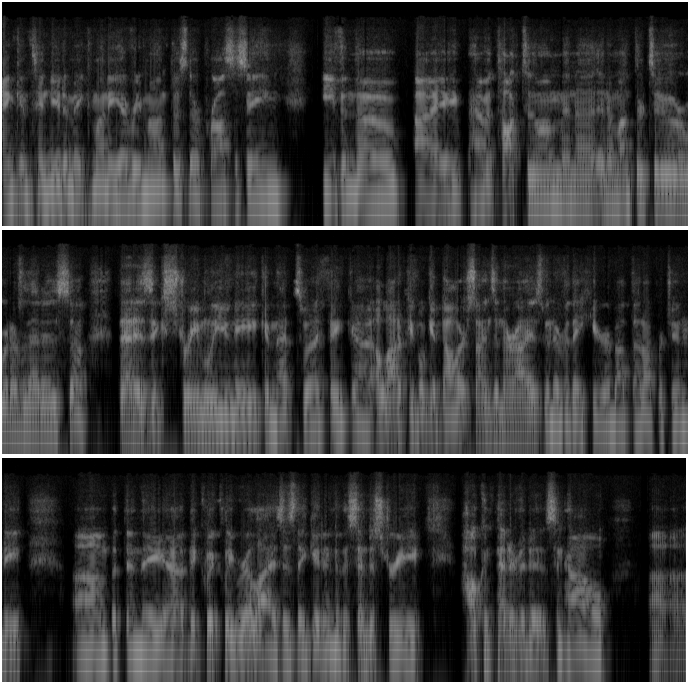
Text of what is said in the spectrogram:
and continue to make money every month as they're processing, even though I haven't talked to them in a in a month or two or whatever that is. So that is extremely unique, and that's what I think uh, a lot of people get dollar signs in their eyes whenever they hear about that opportunity. Um, but then they uh, they quickly realize as they get into this industry how competitive it is and how uh,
